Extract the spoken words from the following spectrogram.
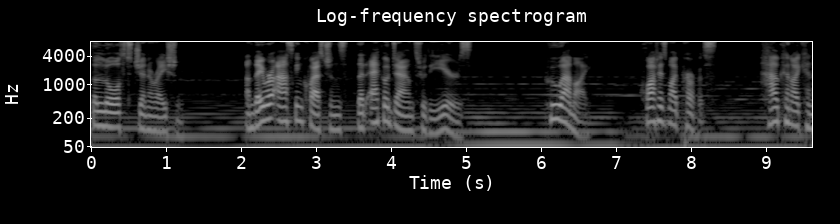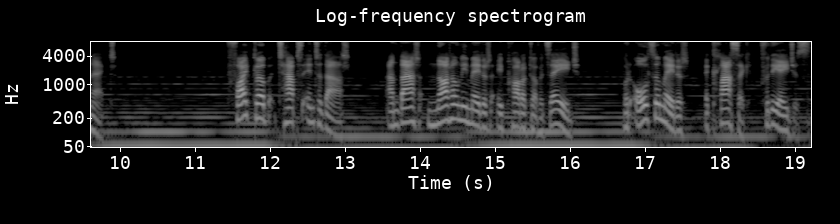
the lost generation. And they were asking questions that echoed down through the years Who am I? What is my purpose? How can I connect? Fight Club taps into that, and that not only made it a product of its age, but also made it a classic for the ages.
